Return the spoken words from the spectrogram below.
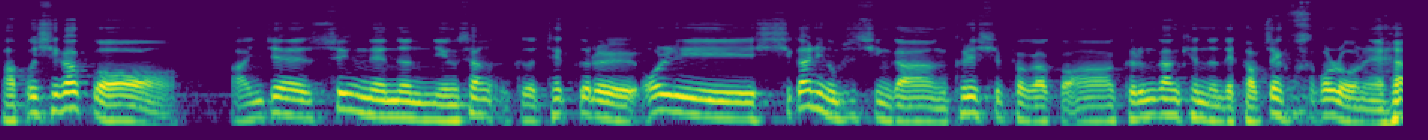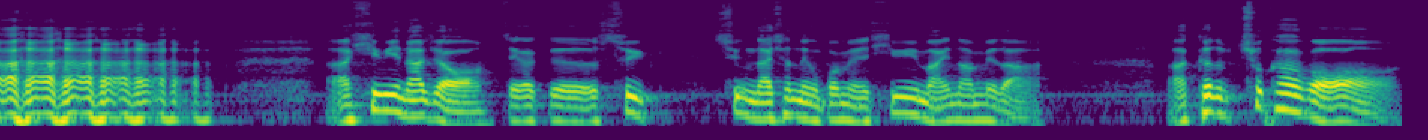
바쁘시갖고 아 이제 수익 내는 영상 그 댓글을 올릴 시간이 없으신가 그래 싶어갖고 아 그런가 했는데 갑자기 확 올라오네. 아 힘이 나죠. 제가 그 수익 수익 나셨는 거 보면 힘이 많이 납니다. 아 그것도 축하하고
